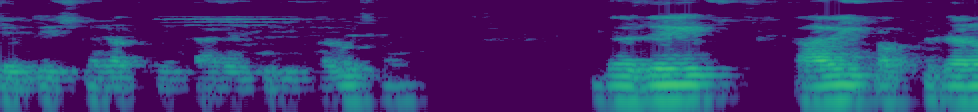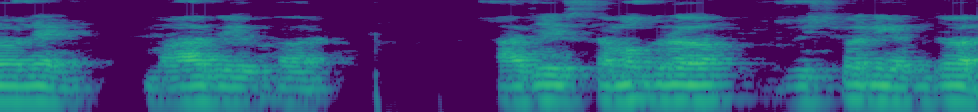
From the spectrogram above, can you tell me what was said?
જ્યોતિષને લગતી કાર્યગીરી કરું છું. દરેક ભાવિ ભક્તજનોને મહાદેવ હર આજે સમગ્ર વિશ્વની અંદર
